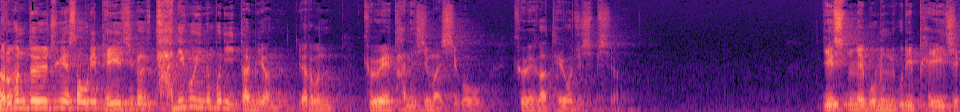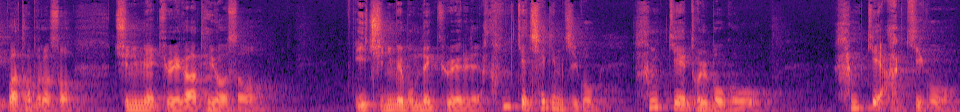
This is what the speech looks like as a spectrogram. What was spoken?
여러분들 중에서 우리 베이직을 다니고 있는 분이 있다면 여러분 교회 다니지 마시고 교회가 되어 주십시오. 예수님의 몸인 우리 베이직과 더불어서 주님의 교회가 되어서 이 주님의 몸 된 교회를 함께 책임지고 함께 돌보고 함께 아끼고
